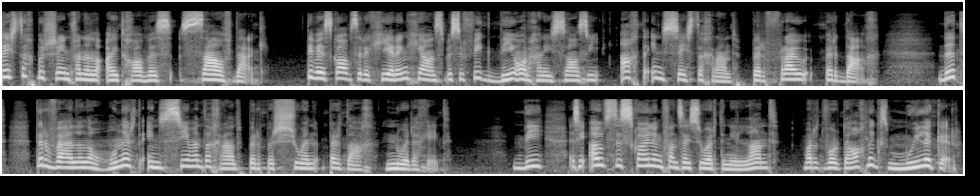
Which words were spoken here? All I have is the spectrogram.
60% van hulle uitgawes self dek. Die Weskaapse regering gee aan spesifiek die organisasie R68 per vrou per dag. Dit terwyl hulle R170 per persoon per dag nodig het. Die is die oudste skuilings van sy soort in die land, maar dit word daagliks moeiliker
